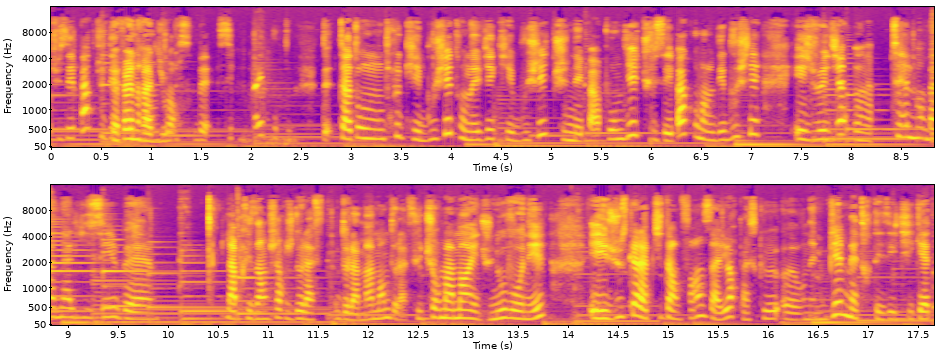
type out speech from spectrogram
tu sais pas que tu t'es fait une radio. Ben, tu as ton truc qui est bouché, ton évier qui est bouché, tu n'es pas plombier, tu sais pas comment le déboucher. Et je veux dire, on a tellement banalisé ben, la prise en charge de la, de la maman, de la future maman et du nouveau-né, et jusqu'à la petite enfance d'ailleurs, parce qu'on euh, on aime bien mettre des étiquettes.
